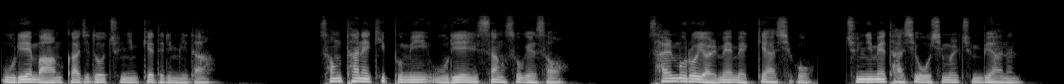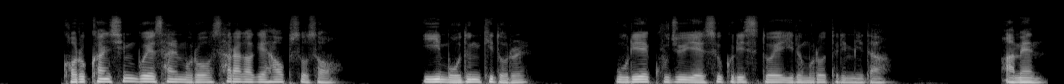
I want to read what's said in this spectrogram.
우리의 마음까지도 주님께 드립니다. 성탄의 기쁨이 우리의 일상 속에서 삶으로 열매 맺게 하시고 주님의 다시 오심을 준비하는 거룩한 신부의 삶으로 살아가게 하옵소서. 이 모든 기도를 우리의 구주 예수 그리스도의 이름으로 드립니다. 아멘.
